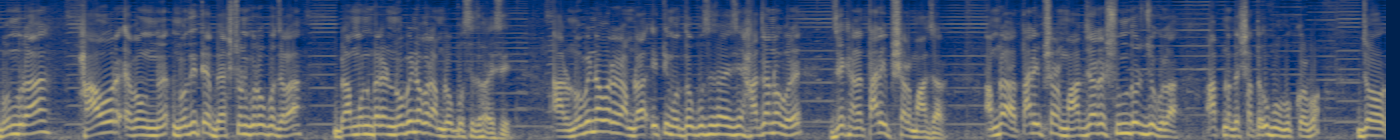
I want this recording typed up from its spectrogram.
বন্ধুরা হাওর এবং নদীতে বেষ্টনগর উপজেলা ব্রাহ্মণবাড়িয়ার নবীনগর আমরা উপস্থিত হয়েছি। আর নবীনগরের আমরা ইতিমধ্যে উপস্থিত হয়েছি হাজানগরে যেখানে তারিফসার মাজার। আমরা তারিফসার মাজারের সৌন্দর্যগুলা আপনাদের সাথে উপভোগ করব। য-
